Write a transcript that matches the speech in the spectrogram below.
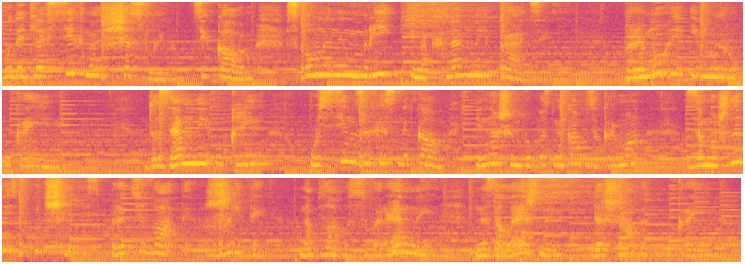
буде для всіх нас щасливим, цікавим, сповненим мрій і натхненної праці, перемоги і миру Україні, доземний уклін усім захисникам і нашим випускникам, зокрема, за можливість учитись, працювати, жити на благо суверенної, незалежної держави України.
